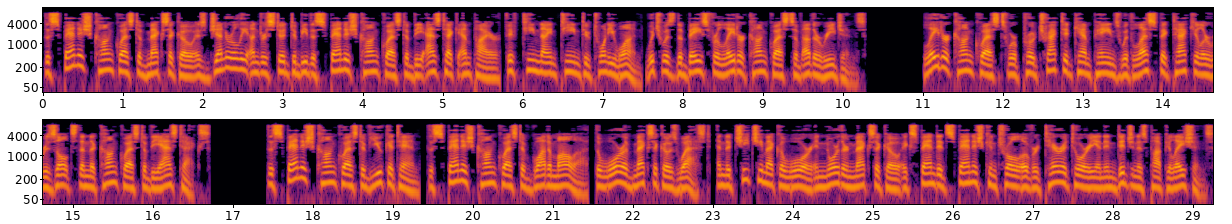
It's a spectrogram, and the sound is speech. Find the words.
the Spanish conquest of Mexico is generally understood to be the Spanish conquest of the Aztec Empire 1519 which was the base for later conquests of other regions. Later conquests were protracted campaigns with less spectacular results than the conquest of the Aztecs. The Spanish conquest of Yucatan, the Spanish conquest of Guatemala, the War of Mexico's West, and the Chichimeca War in northern Mexico expanded Spanish control over territory and indigenous populations.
